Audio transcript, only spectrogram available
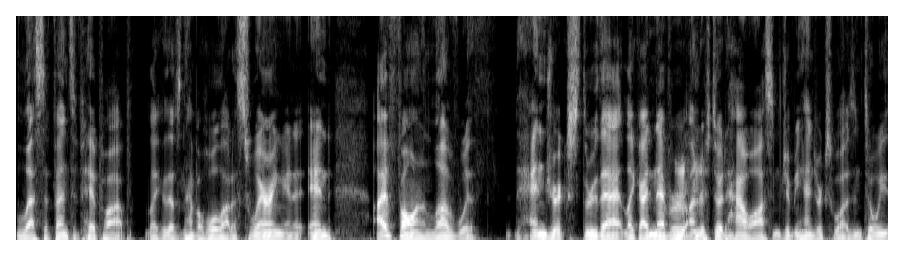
less offensive hip hop. Like it doesn't have a whole lot of swearing in it. And i've fallen in love with hendrix through that like i never Mm-hmm. understood how awesome jimi hendrix was until we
